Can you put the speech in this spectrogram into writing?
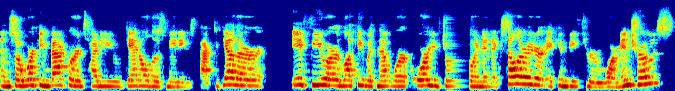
And so, working backwards, how do you get all those meetings packed together if you are lucky with network or you've joined an accelerator, it can be through warm intros.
